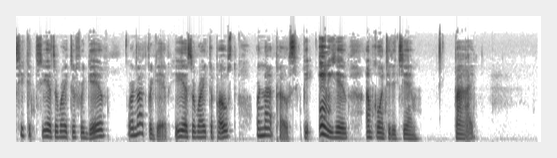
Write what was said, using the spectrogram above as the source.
She could she has a right to forgive or not forgive. He has a right to post or not post. But anywho, I'm going to the gym. Bye.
